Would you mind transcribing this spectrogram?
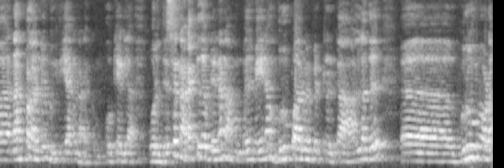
அஹ், நற்பலன்கள் மிகுதியாக நடக்கும். ஓகேங்களா? ஒரு திசை நடக்குது அப்படின்னா நம்ம மெயினா குரு பார்வை பெற்றிருக்கா? அல்லது குருவனோட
